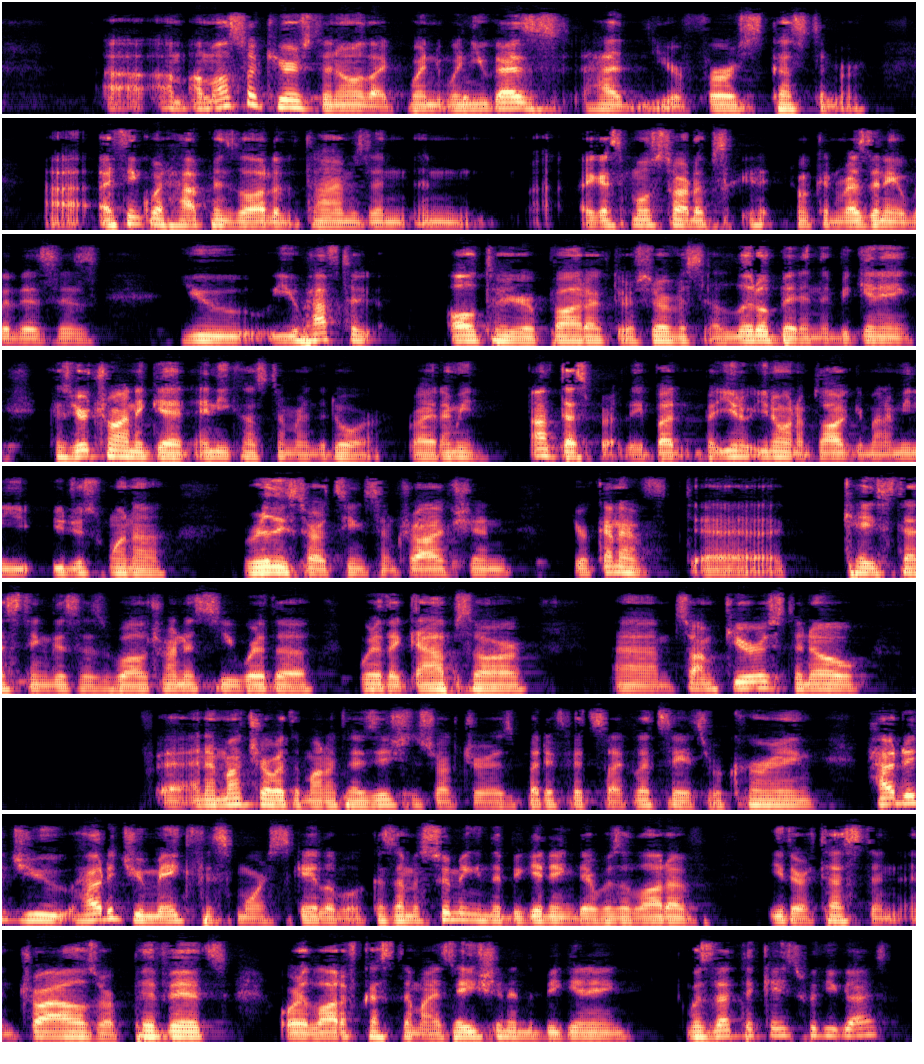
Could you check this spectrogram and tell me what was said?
Uh, I'm, I'm also curious to know, like, when, when you guys had your first customer, uh, I think what happens a lot of the times, and, and I guess most startups can resonate with this, is you you have to alter your product or service a little bit in the beginning because you're trying to get any customer in the door, right? I mean, not desperately, but but you know you know what I'm talking about. I mean, you, you just want to really start seeing some traction. You're kind of uh, case testing this as well, trying to see where the where the gaps are. Um, so I'm curious to know and I'm not sure what the monetization structure is, but if it's like, let's say it's recurring, how did you, how did you make this more scalable? Because I'm assuming in the beginning there was a lot of either test and, and, trials or pivots or a lot of customization in the beginning. Was that the case with you guys?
